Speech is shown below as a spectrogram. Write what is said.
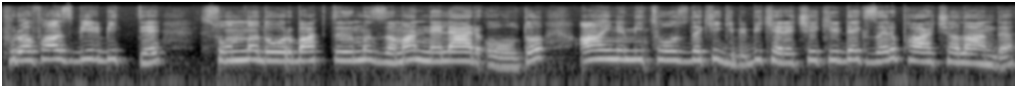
Profaz 1 bitti. Sonuna doğru baktığımız zaman neler oldu? Aynı mitozdaki gibi bir kere çekirdek zarı parçalandı.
